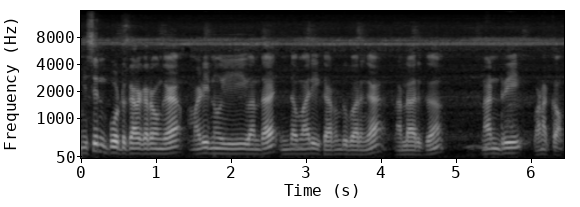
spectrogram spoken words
மிஷின் போட்டு கறக்கிறவங்க மடி நோய் வந்தால் இந்த மாதிரி கறந்து பாருங்கள் நல்லா இருக்கும். நன்றி வணக்கம்.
